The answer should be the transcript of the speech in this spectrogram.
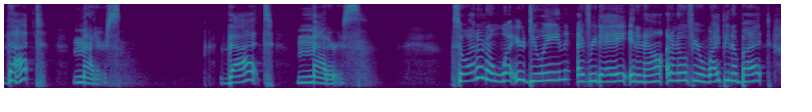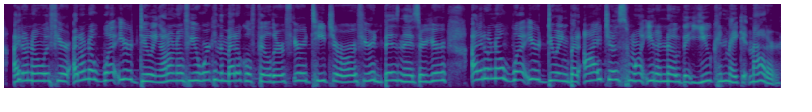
That matters. That matters. So I don't know what you're doing every day in and out. I don't know if you're wiping a butt. I don't know if you're I don't know what you're doing. I don't know if you work in the medical field or if you're a teacher or if you're in business or you're I don't know what you're doing, but I just want you to know that you can make it matter.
